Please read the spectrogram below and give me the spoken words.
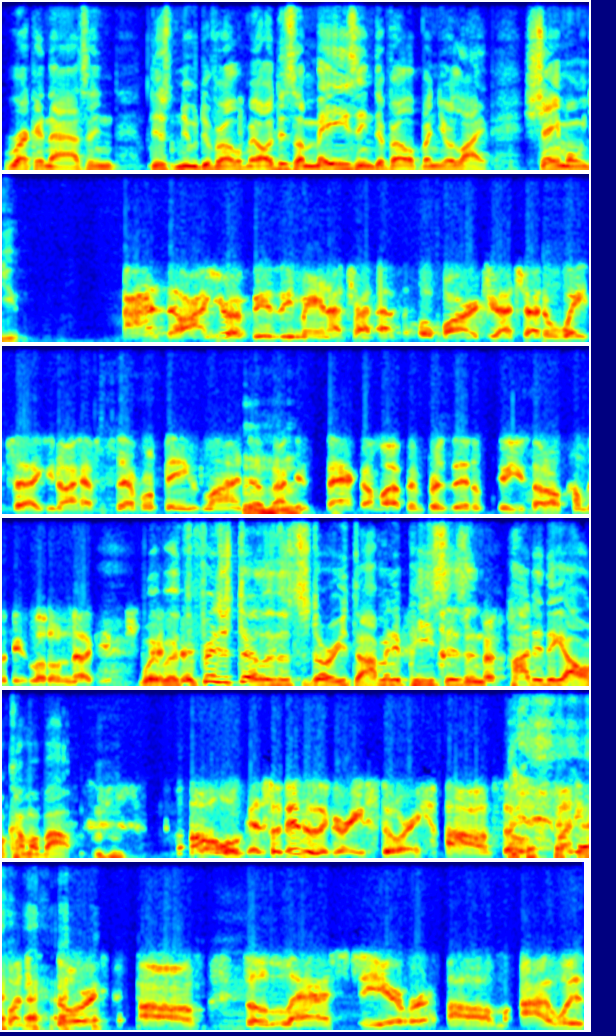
recognizing this new development or this amazing development in your life. Shame on you. I know I, you're a busy man. I try not to bombard you. I try to wait till you know I have several things lined mm-hmm. up. I can stack them up and present them to you, so I don't come with these little nuggets. Wait, wait finish telling the story. How many pieces and how did they all come about? Mm-hmm. Oh, so this is a great story. Um, so funny, funny story. Um, so last year, um, I was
